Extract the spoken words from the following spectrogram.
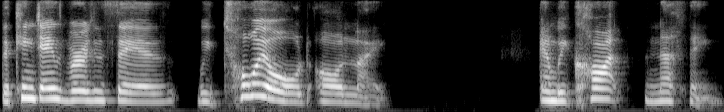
The King James Version says, We toiled all night and we caught nothing.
